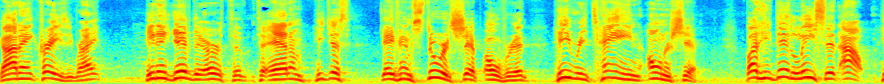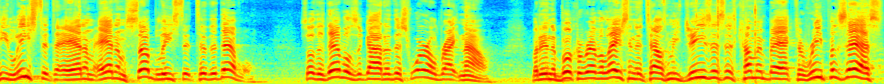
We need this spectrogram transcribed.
God ain't crazy, right? He didn't give the earth to, to Adam, He just gave him stewardship over it. He retained ownership, but He did lease it out. He leased it to Adam, Adam subleased it to the devil. So the devil's the God of this world right now. But in the book of Revelation, it tells me Jesus is coming back to repossess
